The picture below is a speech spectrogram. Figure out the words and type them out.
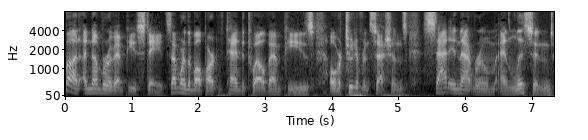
but a number of MPs stayed. Somewhere in the ballpark of 10 to 12 MPs over two different sessions sat in that room and listened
